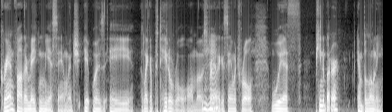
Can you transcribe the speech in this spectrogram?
grandfather making me a sandwich, it was a like a potato roll almost, right? Like a sandwich roll with peanut butter and bologna.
